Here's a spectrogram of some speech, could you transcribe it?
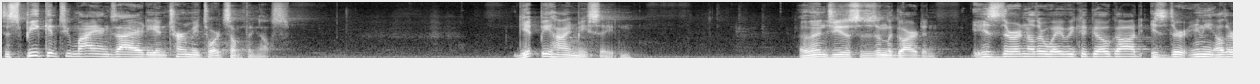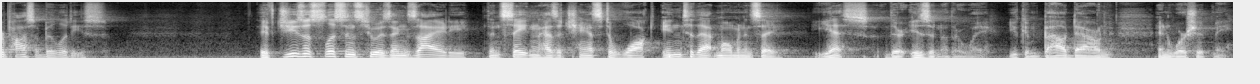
to speak into my anxiety and turn me towards something else. Get behind me, Satan. And then Jesus is in the garden. Is there another way we could go, God? Is there any other possibilities? If Jesus listens to his anxiety, then Satan has a chance to walk into that moment and say, Yes, there is another way. You can bow down and worship me.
